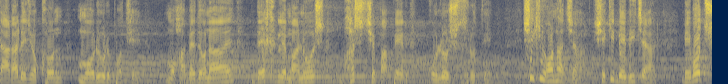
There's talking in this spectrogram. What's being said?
দাঁড়ালে যখন মরুর পথে মহাবেদনায় দেখলে মানুষ ভাসছে পাপের কলস স্রোতে। সে কি অনাচার? সে কি বেবিচার? বেবৎস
